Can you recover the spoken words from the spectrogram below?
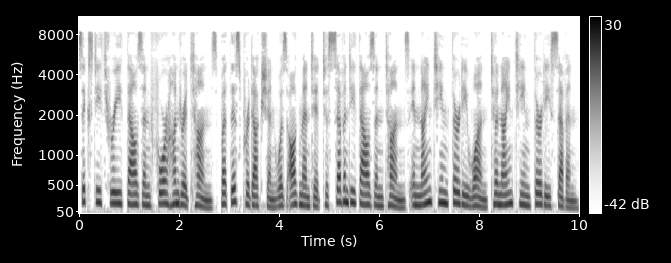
63,400 tons but this production was augmented to 70,000 tons in 1931 to 1937.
